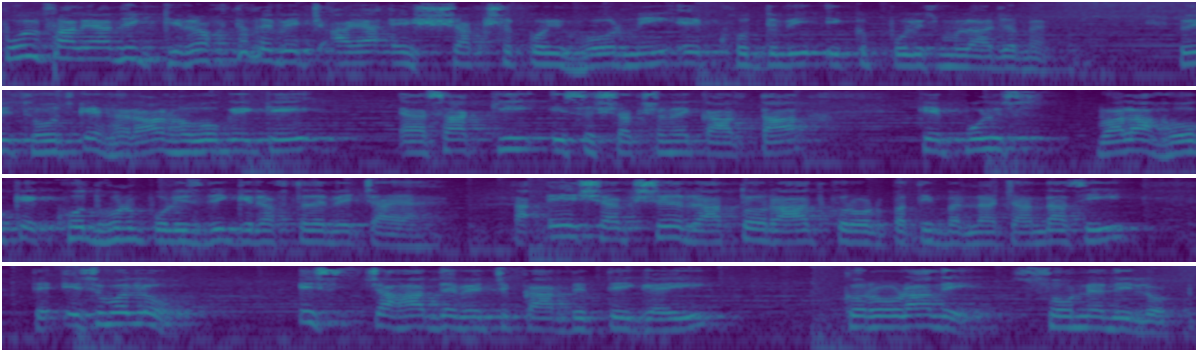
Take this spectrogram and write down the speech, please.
ਪੁਲਿਸ ਵਾਲਿਆਂ ਦੀ ਗ੍ਰਿਫ਼ਤ ਦੇ ਵਿੱਚ ਆਇਆ ਇਹ ਸ਼ਖਸ ਕੋਈ ਹੋਰ ਨਹੀਂ, ਇਹ ਖੁਦ ਵੀ ਇੱਕ ਪੁਲਿਸ ਮੁਲਾਜ਼ਮ ਹੈ। ਤੁਸੀਂ ਸੋਚ ਕੇ ਹੈਰਾਨ ਹੋਵੋਗੇ ਕਿ ਐਸਾ ਕੀ ਇਸ ਸ਼ਖਸ ਨੇ ਕਰਤਾ ਕਿ ਪੁਲਿਸ ਵਾਲਾ ਹੋ ਕੇ ਖੁਦ ਹੁਣ ਪੁਲਿਸ ਦੀ ਗ੍ਰਿਫ਼ਤ ਦੇ ਵਿੱਚ ਆਇਆ ਹੈ। ਤਾਂ ਇਹ ਸ਼ਖਸ ਰਾਤੋਂ ਰਾਤ ਕਰੋੜਪਤੀ ਬਣਨਾ ਚਾਹੁੰਦਾ ਸੀ ਤੇ ਇਸ ਵੱਲੋਂ ਇਸ ਚਾਹਤ ਦੇ ਵਿੱਚ ਕਰ ਦਿੱਤੀ ਗਈ ਕਰੋੜਾਂ ਦੇ ਸੋਨੇ ਦੀ ਲੁੱਟ।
